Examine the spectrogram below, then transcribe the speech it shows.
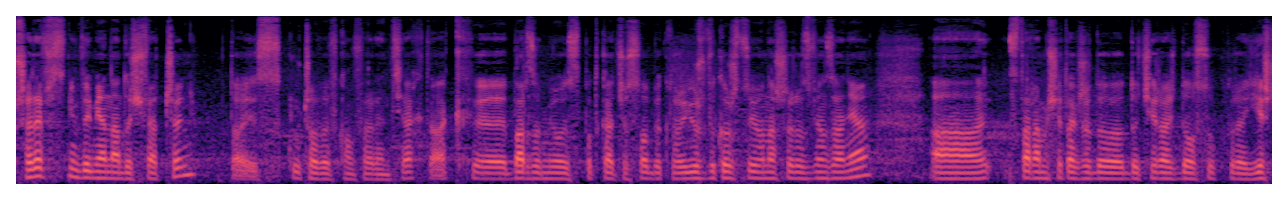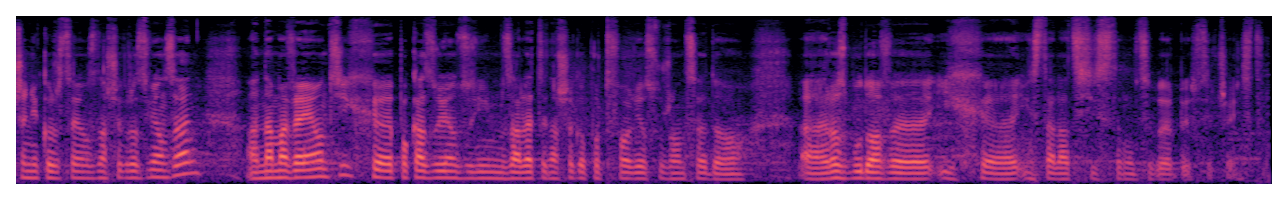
Przede wszystkim wymiana doświadczeń, to jest kluczowe w konferencjach. Tak? E, Bardzo miło jest spotkać osoby, które już wykorzystują nasze rozwiązania. Staramy się także do, docierać do osób, które jeszcze nie korzystają z naszych rozwiązań, namawiając ich, e, pokazując im zalety naszego portfolio służące do e, rozbudowy ich instalacji systemów cyberbezpieczeństwa.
